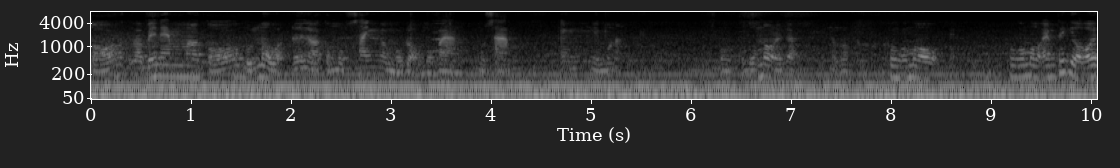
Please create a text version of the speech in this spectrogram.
có và bên em ờ, có bốn màu ạ. Đây là có màu xanh và màu đỏ, màu vàng, màu xám. Anh nhìn màu nào? Có bốn màu này chưa Không? không có màu không có màu em thích rồi.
